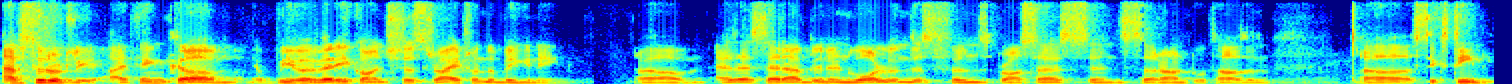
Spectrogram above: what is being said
Absolutely. I think um, we were very conscious right from the beginning. Um, as I said, I've been involved in this film's process since around 2016.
